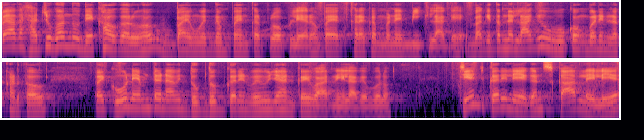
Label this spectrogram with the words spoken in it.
ભાઈ, આ સાચું ગંદુ દેખાવ કરું, હો. ભાઈ, હું એકદમ ભયંકર પ્રો પ્લેયર હું. ભાઈ, ખરેખર મને બીક લાગે. બાકી તમને લાગે હું વુકોંગ બનીને રખડતો હોઉં? ભાઈ કોણ એમ ટેન આવીને ધૂપ ધૂપ કરીને વયું જાય ને કંઈ વાર નહીં લાગે, બોલો. ચેન્જ કરી લઈએ ગન સ્કાર લઈ લઈએ.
